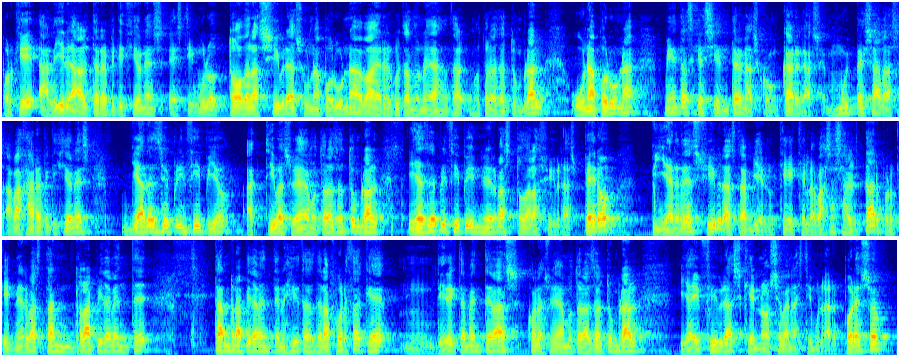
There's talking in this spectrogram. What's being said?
porque al ir a altas repeticiones estimulo todas las fibras una por una, va a reclutando unidades motoras de alto una por una, mientras que si entrenas con cargas muy pesadas a bajas repeticiones, ya desde el principio activas unidades motoras de alto y desde el principio inervas todas las fibras, pero pierdes fibras también, que, que la vas a saltar porque inervas tan rápidamente tan rápidamente necesitas de la fuerza que mm, directamente vas con las unidades motoras de alto y hay fibras que no se van a estimular. Por eso,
